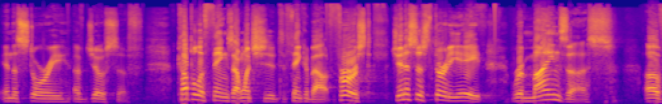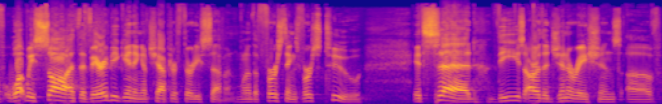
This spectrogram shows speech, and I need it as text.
in the story of Joseph. A couple of things I want you to think about. First, Genesis 38 reminds us of what we saw at the very beginning of chapter 37. One of the first things, verse 2, it said, These are the generations of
